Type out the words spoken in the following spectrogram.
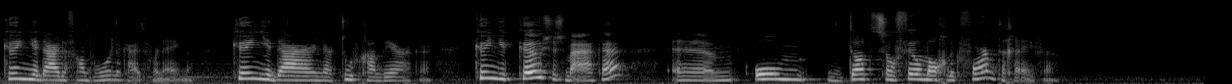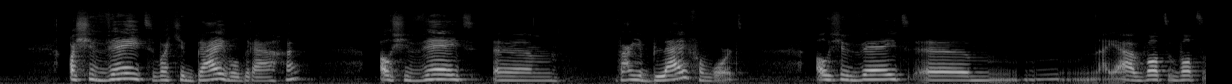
kun je daar de verantwoordelijkheid voor nemen. Kun je daar naartoe gaan werken. Kun je keuzes maken um, om dat zoveel mogelijk vorm te geven. Als je weet wat je bij wil dragen, als je weet um, waar je blij van wordt, als je weet um, nou ja, wat, wat,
